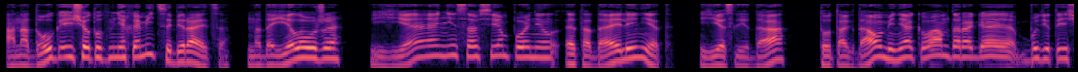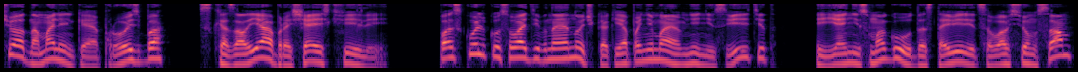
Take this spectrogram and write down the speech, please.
она долго еще тут мне хамить собирается? Надоело уже? Я не совсем понял, это да или нет. Если да, то тогда у меня к вам, дорогая, будет еще одна маленькая просьба, сказал я, обращаясь к Фелии. Поскольку свадебная ночь, как я понимаю, мне не светит, и я не смогу удостовериться во всем сам,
